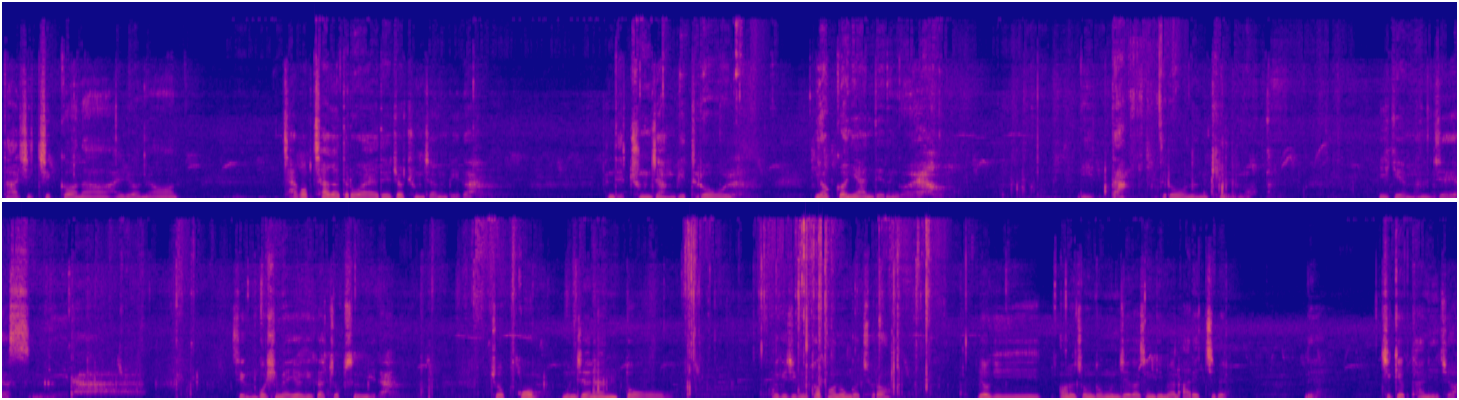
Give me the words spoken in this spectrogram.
다시 짓거나 하려면 작업차가 들어와야 되죠, 중장비가. 근데 중장비 들어올 여건이 안 되는 거예요. 이 땅 들어오는 길목. 이게 문제였습니다. 지금 보시면 여기가 좁습니다. 좁고 문제는 또 여기 지금 덮어놓은 것처럼 여기 어느 정도 문제가 생기면 아랫집에 네 직격탄이죠.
